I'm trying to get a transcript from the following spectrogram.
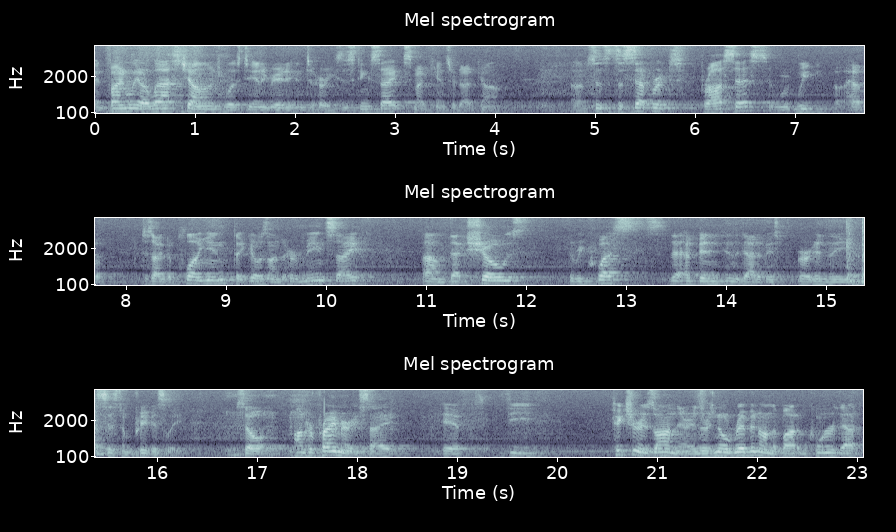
And finally, our last challenge was to integrate it into her existing site, smaccancer.com. Um, since it's a separate process, we have a, designed a plugin that goes onto her main site um, that shows the requests that have been in the database or in the system previously. So on her primary site, if the picture is on there and there's no ribbon on the bottom corner, that,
